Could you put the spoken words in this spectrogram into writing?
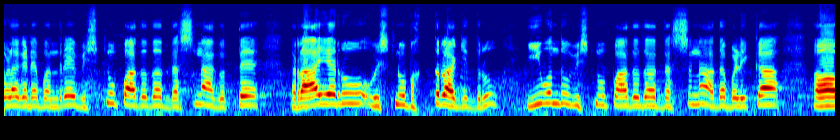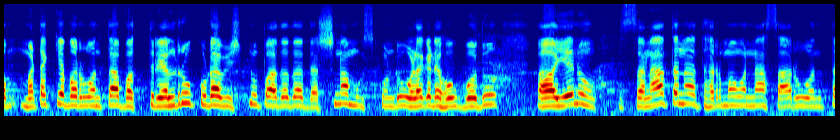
ಒಳಗಡೆ ಬಂದರೆ ವಿಷ್ಣು ಪಾದದ ದರ್ಶನ ಆಗುತ್ತೆ. ರಾಯರು ವಿಷ್ಣು ಭಕ್ತರಾಗಿದ್ದರು ಈ ಒಂದು ವಿಷ್ಣು ಪಾದದ ದರ್ಶನ ಆದ ಬಳಿಕ ಮಠಕ್ಕೆ ಬರುವಂಥ ಭಕ್ತರೆಲ್ಲರೂ ಕೂಡ ವಿಷ್ಣು ಪಾದದ ದರ್ಶನ ಮುಗಿಸ್ಕೊಂಡು ಒಳಗಡೆ ಹೋಗ್ಬೋದು. ಏನು ಸನಾತನ ಧರ್ಮವನ್ನು ಸಾರುವಂಥ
